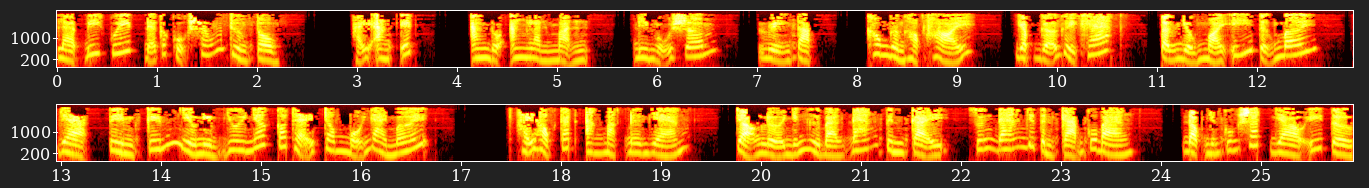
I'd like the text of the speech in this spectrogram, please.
là bí quyết để có cuộc sống trường tồn. Hãy ăn ít, ăn đồ ăn lành mạnh, đi ngủ sớm, luyện tập, không ngừng học hỏi, gặp gỡ người khác, tận dụng mọi ý tưởng mới và tìm kiếm nhiều niềm vui nhất có thể trong mỗi ngày mới. Hãy học cách ăn mặc đơn giản, chọn lựa những người bạn đáng tin cậy, xứng đáng với tình cảm của bạn, đọc những cuốn sách giàu ý tưởng,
